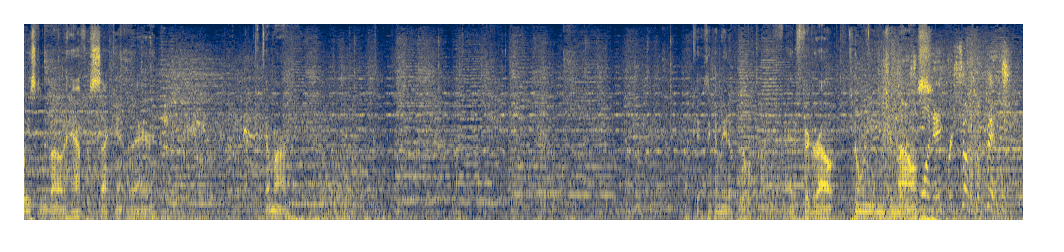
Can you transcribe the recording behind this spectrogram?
wasted about a half a second there. Come on. Okay, I think I made up a little time there. I had to figure out you can only use your mouse. One angry son of a bitch!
